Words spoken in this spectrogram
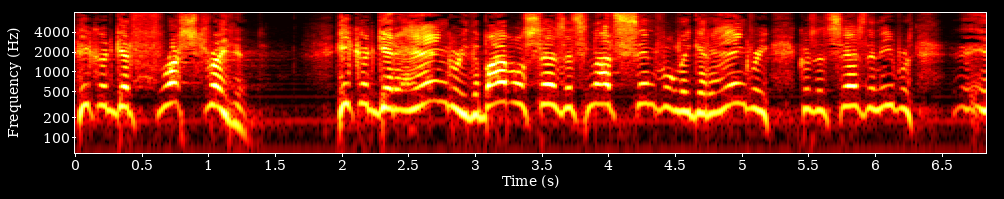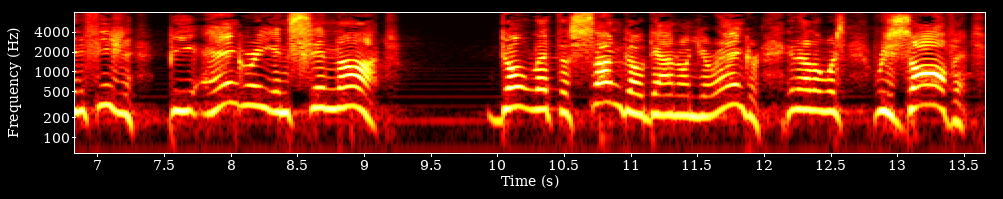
He could get frustrated. He could get angry. The Bible says it's not sinful to get angry because it says in Hebrews, in Ephesians, be angry and sin not. Don't let the sun go down on your anger. In other words, resolve it.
